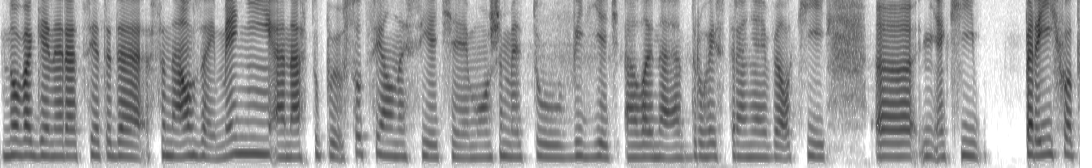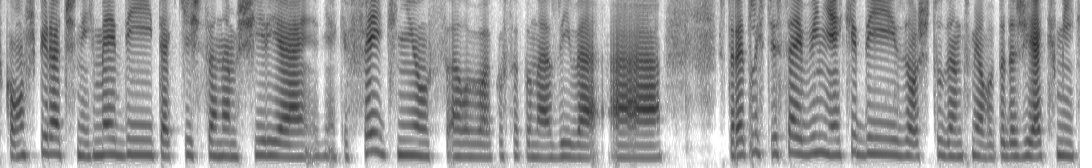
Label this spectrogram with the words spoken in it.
nová generácia teda sa naozaj mení a nastupujú sociálne siete, môžeme tu vidieť ale na druhej strane aj veľký uh, nejaký príchod konšpiračných médií, taktiež sa nám šíria nejaké fake news, alebo ako sa to nazýva. A stretli ste sa aj vy niekedy so študentmi, alebo teda žiakmi,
